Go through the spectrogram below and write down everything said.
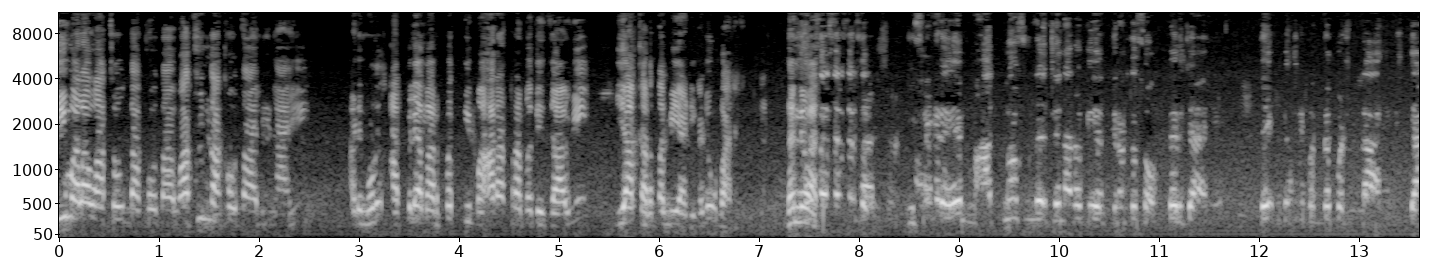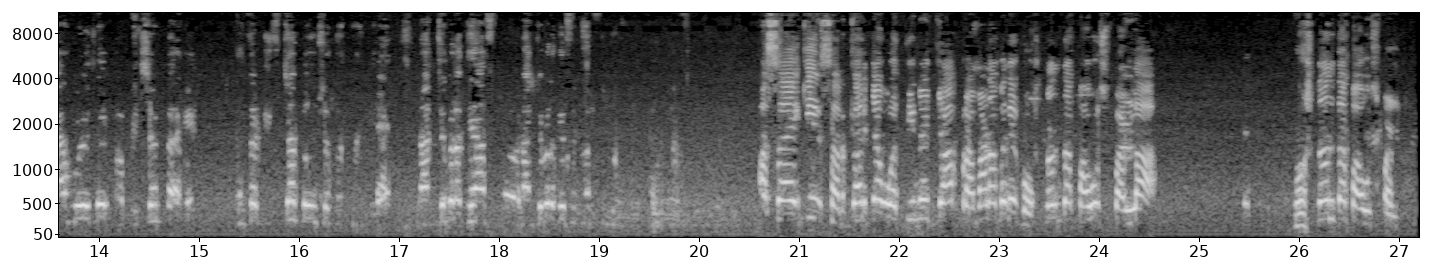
ती मला वाचवून दाखवता वाचून दाखवता आली नाही. आणि म्हणून आपल्या मार्फत ती महाराष्ट्रामध्ये जावी याकरता मी या ठिकाणी उभा आहे धन्यवाद. दुसरीकडे महात्मा फुले जन आरोग्य यंत्रणेचं सॉफ्टवेअर जे आहे ते कुठेतरी बंद पडलेलं आहे. त्यामुळे जे पेशंट आहेत त्यांचा डिस्चार्ज होऊ शकत नाही. राज्यभरात ह्या राज्यभरात हे सगळं असं आहे की सरकारच्या वतीनं ज्या प्रमाणामध्ये घोषणांचा पाऊस पडला घोषणांचा पाऊस पडला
